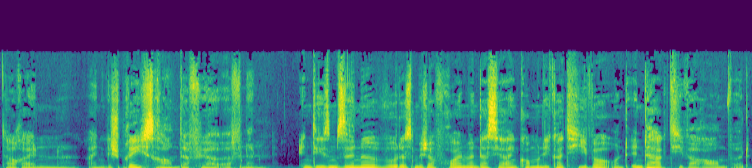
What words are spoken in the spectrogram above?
da auch einen, einen Gesprächsraum dafür eröffnen. In diesem Sinne würde es mich auch freuen, wenn das ja ein kommunikativer und interaktiver Raum wird.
